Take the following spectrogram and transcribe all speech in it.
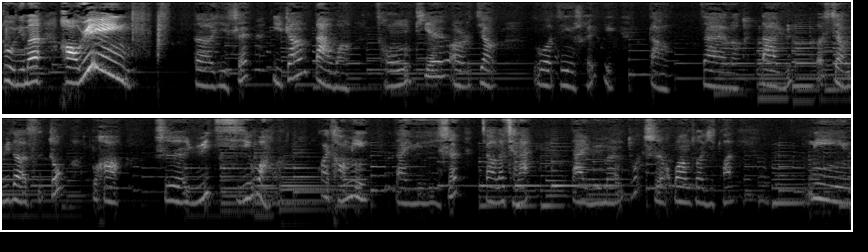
祝你们好运！”的一声，一张大网从天而降，落进水里，挡。在了大鱼和小鱼的四周，不好，是鱼起网了，快逃命！大鱼一声叫了起来，大鱼们顿时慌作一团。你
